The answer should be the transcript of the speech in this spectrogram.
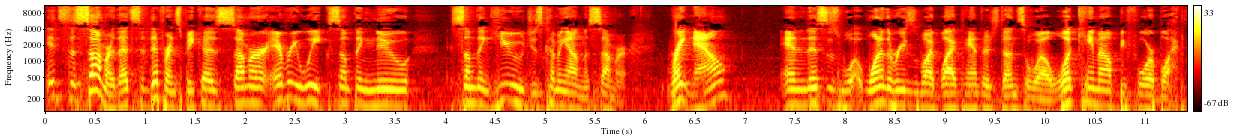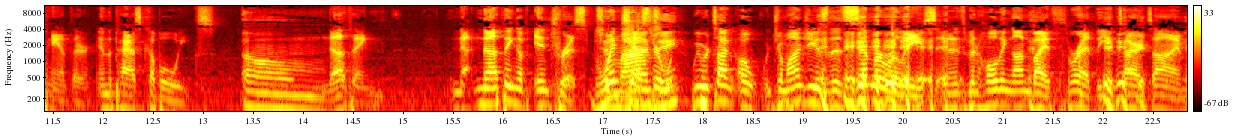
It's the summer. That's the difference because summer every week something new, something huge is coming out in the summer. Right now, and this is wh- one of the reasons why Black Panther's done so well. What came out before Black Panther in the past couple of weeks? Um, Nothing. N- nothing of interest. Jumanji. Winchester. We were talking. Oh, Jumanji is the December release, and it's been holding on by a thread the entire time.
